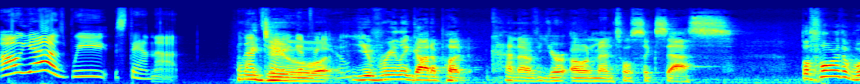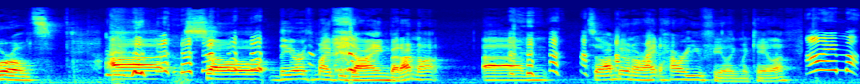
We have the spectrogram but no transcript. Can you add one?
Oh yes, we stand that. we That's do. good for you. You've really got to put kind of your own mental success before the world's. Uh, so the Earth might be dying, but I'm not. Um, so I'm doing all right. How are you feeling, Michaela? I'm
